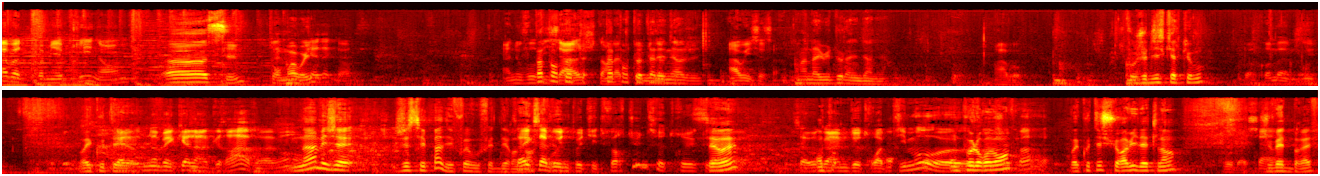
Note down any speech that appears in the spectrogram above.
Pas votre premier prix, non Euh, si, pour moi, Ok, oui. d'accord. Un nouveau Pas visage dans pas la pour Total. Energy. Ah oui, c'est ça. On en a eu deux l'année dernière. Bravo. Faut que je dise quelques mots? Bon, quand même, oui. Bon, écoutez. euh, Quel- non, mais quel ingrat, vraiment. Non, mais j'ai- je sais pas, des fois vous faites des Vous savez que remarques. ça vaut une petite fortune, ce truc. C'est vrai? Ça vaut On quand peut- même deux, trois petits mots. On euh, peut le revendre? Bon, écoutez, je suis ravi d'être là. Bon, bah, ça- Je vais être bref.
